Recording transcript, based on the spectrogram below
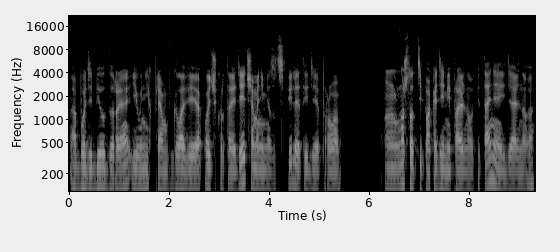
э, бодибилдеры, и у них прям в голове очень крутая идея. Чем они меня зацепили? Это идея про ну, что-то типа Академии правильного питания идеального.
